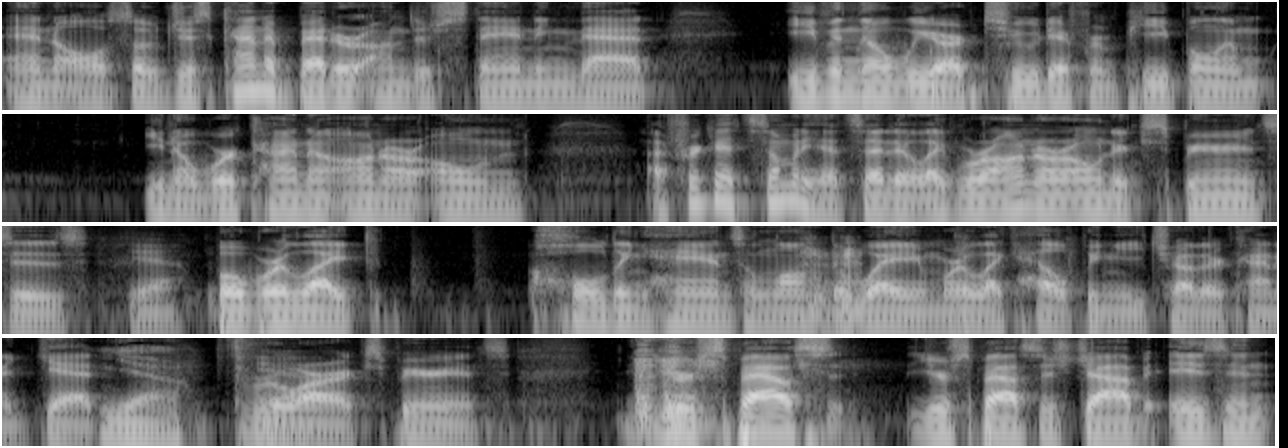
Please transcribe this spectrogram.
and also just kind of better understanding that even though we are two different people and you know, we're kind of on our own I forget somebody had said it like we're on our own experiences, Yeah. but we're like holding hands along the way and we're like helping each other kind of get Yeah. through Yeah. our experience. Your spouse, your spouse's job isn't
